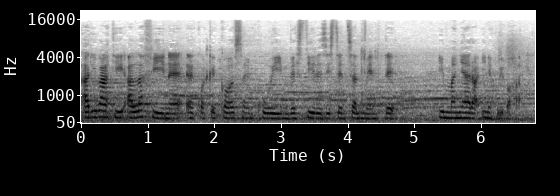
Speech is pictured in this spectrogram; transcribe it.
arrivati alla fine è qualcosa in cui investire esistenzialmente in maniera inequivocabile.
